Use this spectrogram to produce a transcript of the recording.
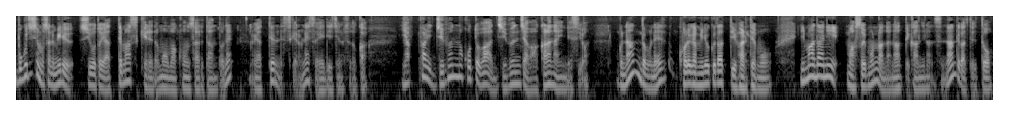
僕自身もそれ見る仕事やってますけれども、まあコンサルタントね、やってるんですけどね、そう ADHD の人とか。やっぱり自分のことは自分じゃわからないんですよ。僕何度もね、これが魅力だって言われても、未だに、まあそういうものなんだなって感じなんです。なんでかっていうと、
